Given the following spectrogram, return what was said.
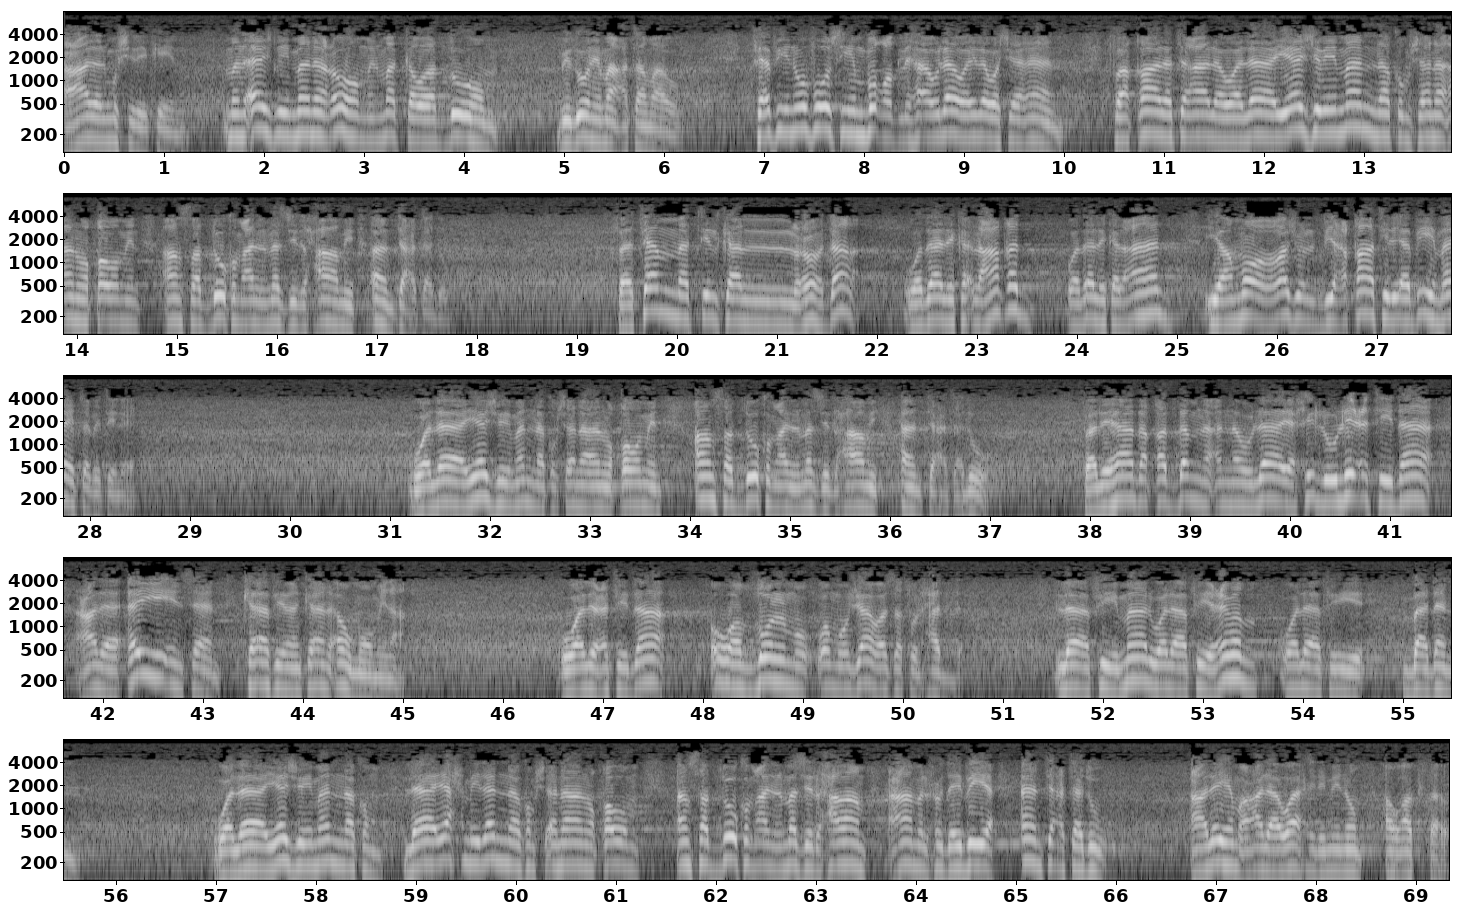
على المشركين. من أجل منعوهم من مكة وردوهم بدون ما اعتمروا. ففي نفوسهم بغض لهؤلاء وإلى وشأن. فقال تعالى ولا يجرمنكم شنآن قوم أن صدوكم عن المسجد الحرام أن تعتدوا. فتمت تلك العهدة وذلك العقد وذلك العهد يمر رجل بقاتل أبيه ما يلتفت إليه ولا يجرمنكم شنآن قوم أن صدوكم عن المسجد الحرام أن تعتدوا. فلهذا قدمنا أنه لا يحل الاعتداء على أي إنسان كافرا كان أو مؤمنا. والاعتداء هو الظلم ومجاوزة الحد. لا في مال ولا في عرض ولا في بدن. ولا يجرمنكم لا يحملنكم شنان قوم أن صدوكم عن المسجد الحرام عام الحديبية أن تعتدوا عليهم أو على واحد منهم أو أكثر.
